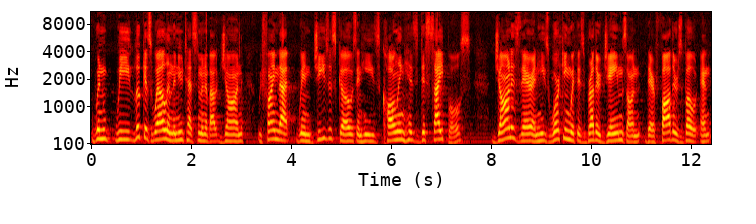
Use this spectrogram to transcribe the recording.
when we look as well in the New Testament about John, we find that when Jesus goes and he's calling his disciples, John is there and he's working with his brother James on their father's boat. And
